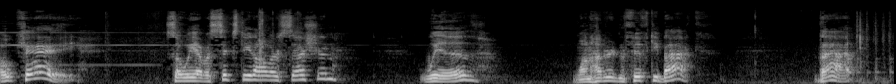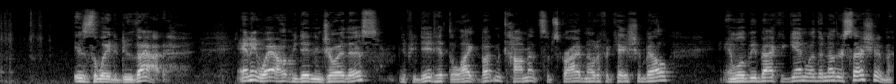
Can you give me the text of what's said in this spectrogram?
Okay. So we have a $60 session with 150 back. That is the way to do that. Anyway, I hope you did enjoy this. If you did, hit the like button, comment, subscribe, notification bell, and we'll be back again with another session.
